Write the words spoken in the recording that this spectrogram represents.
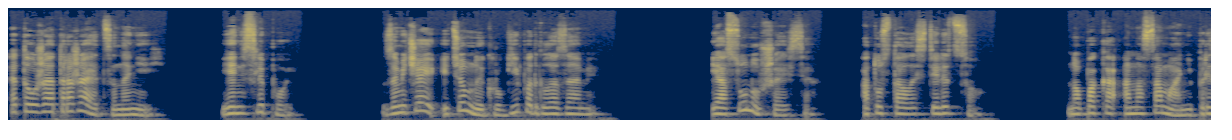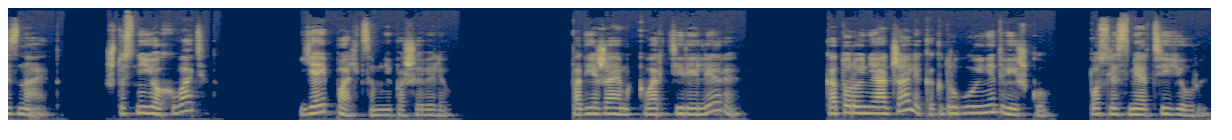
Это уже отражается на ней. Я не слепой. Замечаю и темные круги под глазами, и осунувшееся от усталости лицо. Но пока она сама не признает, что с нее хватит, я и пальцем не пошевелю. Подъезжаем к квартире Леры, которую не отжали, как другую недвижку после смерти Юры.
